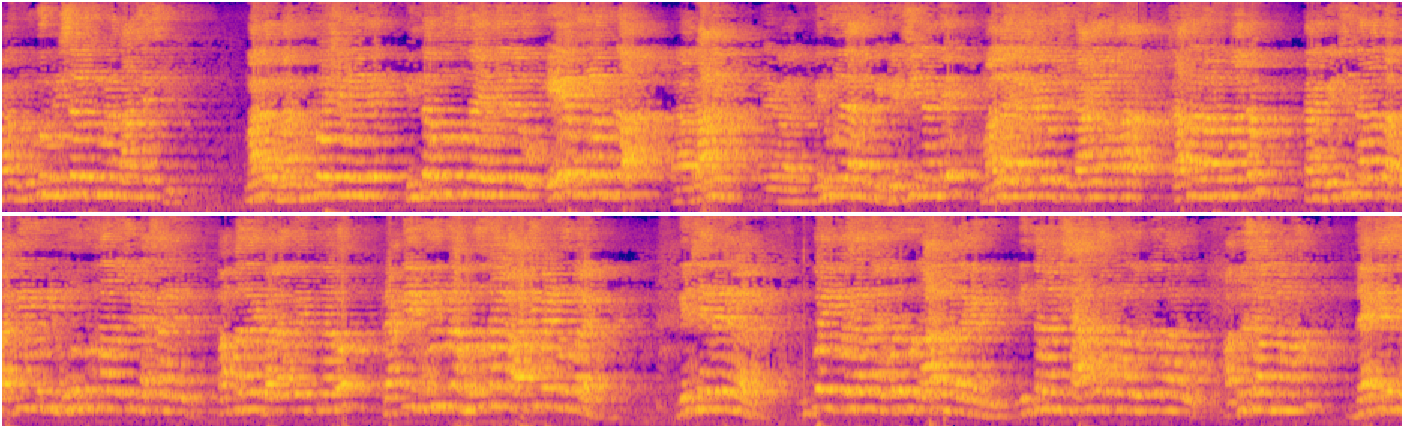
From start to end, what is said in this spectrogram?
మనకు ముగ్గురు మినిస్టర్లు వచ్చి మన మన మన ఇంకో విషయం ఏంటంటే ఇంత ముందున్న ఎమ్మెల్యేలు ఏ ఊళ్ళో కూడా రాని వెలుగులేదు అసలు గెలిచిందంటే మళ్ళా ఎలక్షన్ వచ్చి మన శాసనసభ మాత్రం తనకు గెలిచిన తర్వాత ప్రతి ఊరికి మూడు మూడు సార్లు వచ్చి లక్షలు కంపల్సరీ బలం చెప్తున్నారు ప్రతి ఊరికి కూడా మూడు సార్లు ఆక్యుపైడ్ ఉండలేదు గెలిచిన ఎమ్మెల్యే ఇంకో ఇంకో శాతం ఎవరు రాదు మన దగ్గరికి. ఇంతమంది శాసనసభ్యులు దొరికితే మనకు అదృష్టవంతం మనం. దయచేసి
